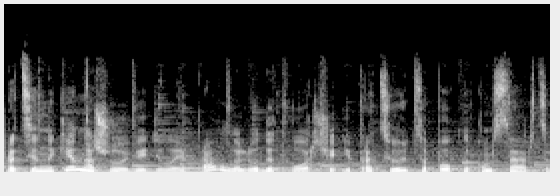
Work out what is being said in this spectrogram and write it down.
Працівники нашого відділу, як правило, люди творчі і працюють за покликом серця,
